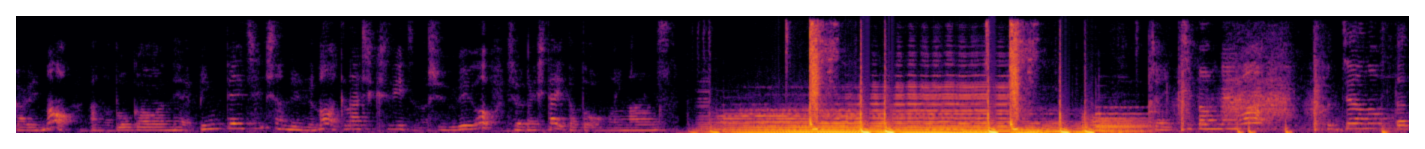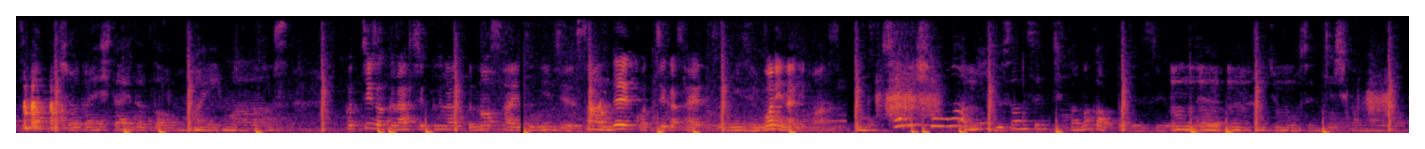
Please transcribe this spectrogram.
回のあの動画はねヴィンテージシャネルのクラシックシリーズの種類を紹介したいと思います。じゃあ1番目はこちらの2つを紹介したいと思います。こっちがクラシックフラップのサイズ23でこっちがサイズ25になります。でも最初は23センチしかなかったですよね、うんうんうんうん。25センチしかない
